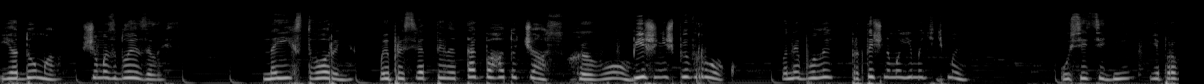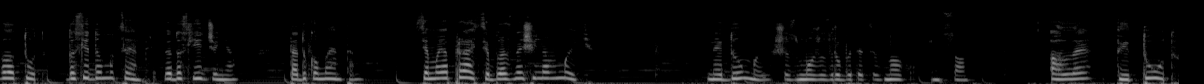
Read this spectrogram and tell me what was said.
Я думала, що ми зблизились. На їх створення ми присвятили так багато часу, Хевон. більше ніж півроку. Вони були практично моїми дітьми. Усі ці дні я провела тут, в дослідному центрі, за дослідженням та документами. Вся моя праця була знищена вмить. Не думаю, що зможу зробити це знову, Інсон. Але ти тут.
